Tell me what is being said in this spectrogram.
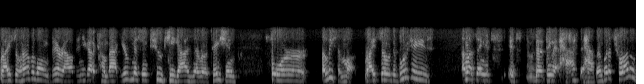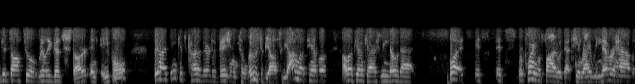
right? So however long they're out, then you got to come back. You're missing two key guys in their rotation for at least a month, right? So the Blue Jays, I'm not saying it's it's the thing that has to happen. But if Toronto gets off to a really good start in April, then I think it's kind of their division to lose. To be honest with you, I love Tampa. I love Kevin Cash. We know that, but it's it's we're playing with fire with that team, right? We never have a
